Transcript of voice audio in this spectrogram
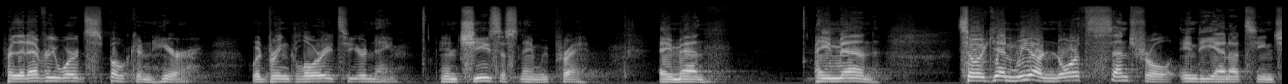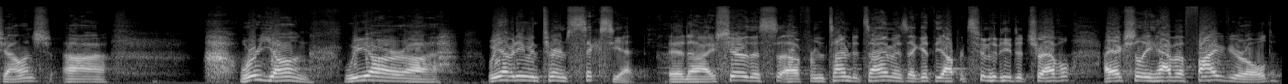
Pray that every word spoken here would bring glory to your name. In Jesus' name we pray. Amen. Amen. So, again, we are North Central Indiana Teen Challenge. Uh, we're young. We, are, uh, we haven't even turned six yet. And I share this uh, from time to time as I get the opportunity to travel. I actually have a five year old,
